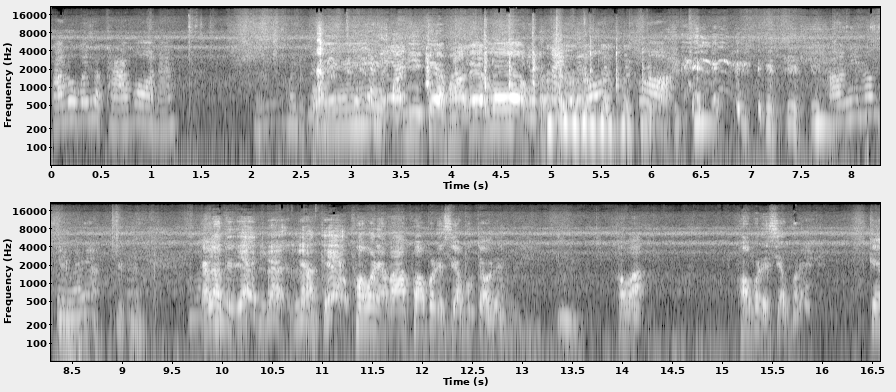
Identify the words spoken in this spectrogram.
ถ้าลูกไม่ศรัทธาพ่อนะ ไม่โอ้เป็นอย่างยนี้ปานนี้แก้ผ้าแล่นแล้วอยู่ตรงไหนก็ไม่รู้พ่อเอานี่เรื่องจริงนะเนี่ยก็แล้วแต่แย่แล้วแล้วแต่พอว่าเนี่ยว่าพอบ่ได้เสียพวกเจ้าเลยอืมเพราะว่าพอบ่ได้เสียพวกเลยแก้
